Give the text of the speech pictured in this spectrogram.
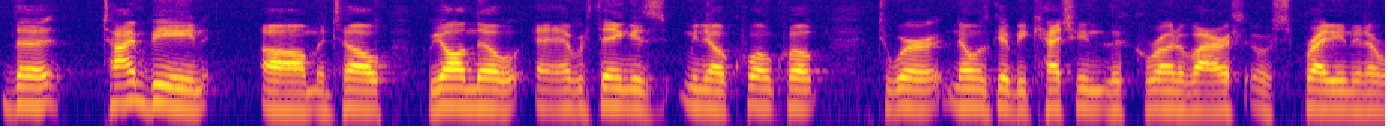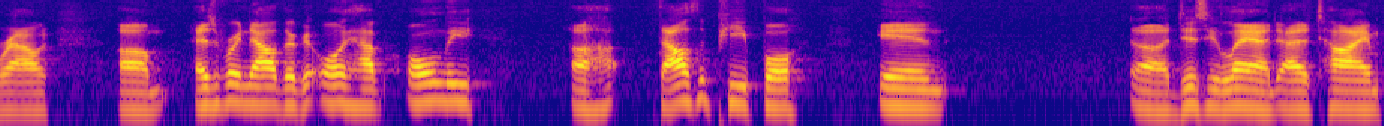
the time being, um, until we all know everything is, you know, quote unquote, to where no one's going to be catching the coronavirus or spreading it around. Um, as of right now, they're going to only have only a thousand people in uh, Disneyland at a time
